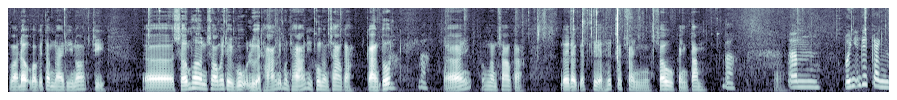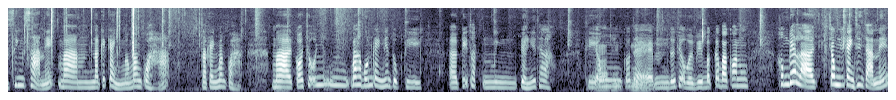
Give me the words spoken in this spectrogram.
và đậu vào cái tầm này thì nó chỉ ờ, sớm hơn so với thời vụ nửa tháng đến một tháng thì không làm sao cả càng tốt. Vâng. đấy không làm sao cả. Đây là cái tỉa hết các cành sâu cành tăm. Vâng. Ừm, với những cái cành sinh sản ấy mà là cái cành mà mang quả là cành mang quả mà có chỗ những ba bốn cành liên tục thì à, kỹ thuật mình tỉa như thế nào? Thì À, ông thì có thể giới thiệu bởi vì các bà con không biết là trong những cành sinh sản ấy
